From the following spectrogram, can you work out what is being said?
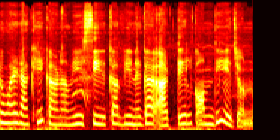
সময় রাখি, কারণ আমি সিরকা ভিনেগার আর তেল কম দিই এজন্য।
